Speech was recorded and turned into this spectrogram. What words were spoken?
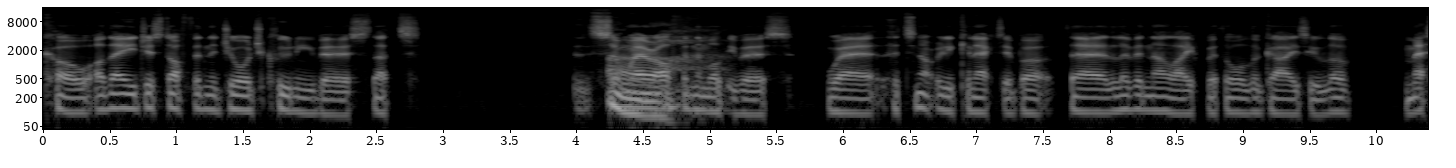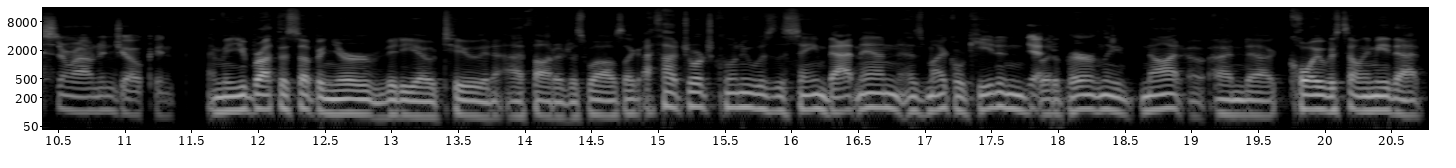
Co. Are they just off in the George Clooney verse? That's somewhere off in the multiverse where it's not really connected, but they're living their life with all the guys who love messing around and joking. I mean, you brought this up in your video too, and I thought it as well. I was like, I thought George Clooney was the same Batman as Michael Keaton, yeah. but apparently not. And uh, Coy was telling me that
